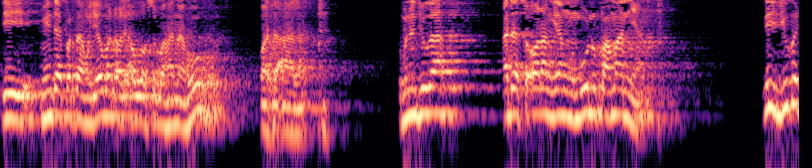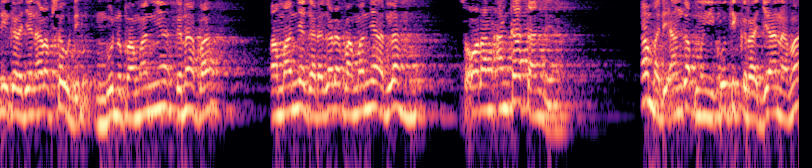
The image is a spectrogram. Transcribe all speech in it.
diminta pertanggungjawaban oleh Allah Subhanahu wa taala. Kemudian juga ada seorang yang membunuh pamannya. Ini juga di kerajaan Arab Saudi, membunuh pamannya. Kenapa? Pamannya gara-gara pamannya adalah seorang angkatan ya. Sama dianggap mengikuti kerajaan apa?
